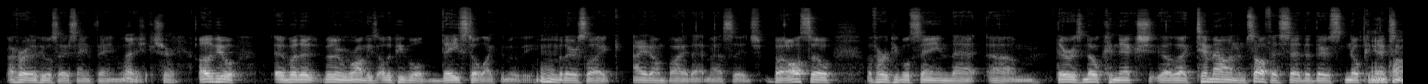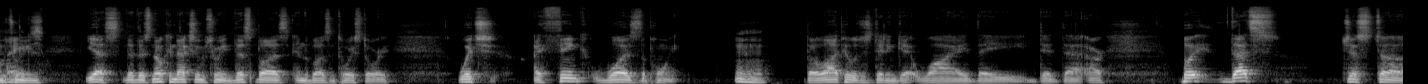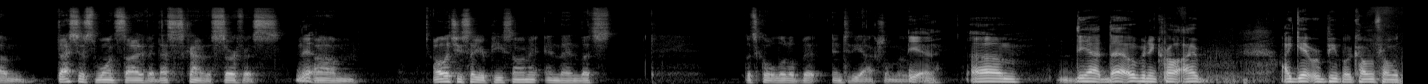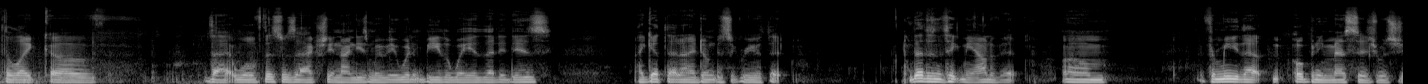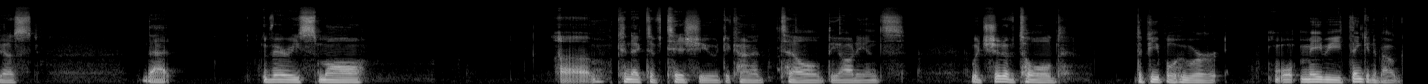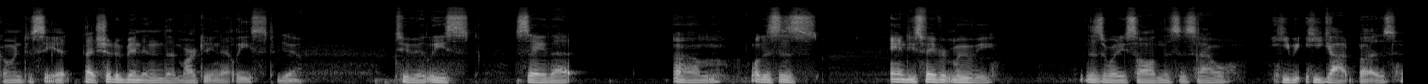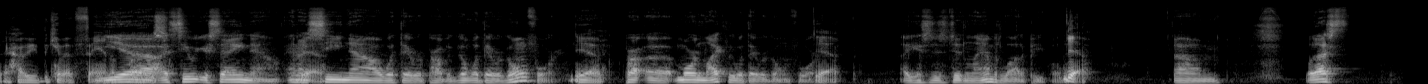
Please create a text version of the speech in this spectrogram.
I've heard other people say the same thing. No, Like, sure. Other people, but they're- but don't get me wrong. These other people, they still like the movie, Mm-hmm. but there's like, I don't buy that message. But also, I've heard people saying that um, there is no connection. uh, Like Tim Allen himself has said that there's no connection between. Hanks. Yes, that there's no connection between this Buzz and the Buzz in Toy Story, which I think was the point. Mm-hmm. But a lot of people just didn't get why they did that. Or, but that's just um, that's just one side of it. That's just kind of the surface. Yeah. Um, I'll let you say your piece on it, and then let's let's go a little bit into the actual movie. Yeah. Um. Yeah, that opening crawl. I, I get where people are coming from with the like of. That well, if this was actually a '90s movie, it wouldn't be the way that it is. I get that, and I don't disagree with it. That doesn't take me out of it. Um, for me, that opening message was just that very small um, connective tissue to kind of tell the audience, which should have told the people who were maybe thinking about going to see it. That should have been in the marketing at least Yeah. to at least say that, um, well, this is Andy's favorite movie. This is what he saw, and this is how he he got Buzz, how he became a fan Yeah, I see what you're saying now, and I see now what they were probably going, what they were going for. yeah, Pro- uh, more than likely, what they were going for. yeah, I guess it just didn't land with a lot of people. yeah, um Well, that's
